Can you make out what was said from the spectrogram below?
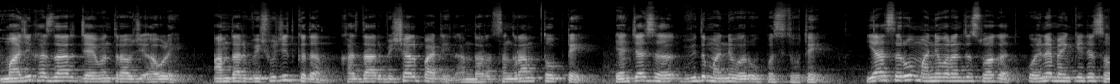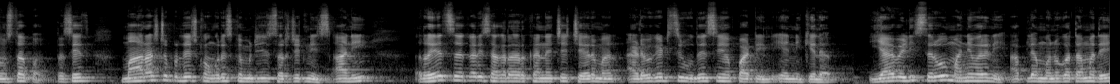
माजी खासदार जयवंतरावजी आवळे आमदार विश्वजित कदम खासदार विशाल पाटील आमदार संग्राम थोपटे यांच्यासह विविध मान्यवर उपस्थित होते. या सर्व मान्यवरांचं स्वागत कोयना बँकेचे संस्थापक तसेच महाराष्ट्र प्रदेश काँग्रेस कमिटीचे सरचिटणीस आणि रयत सहकारी साखर कारखान्याचे चेअरमन ॲडव्होकेट श्री उदयसिंह पाटील यांनी केलं. यावेळी सर्व मान्यवरांनी आपल्या मनोगतामध्ये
